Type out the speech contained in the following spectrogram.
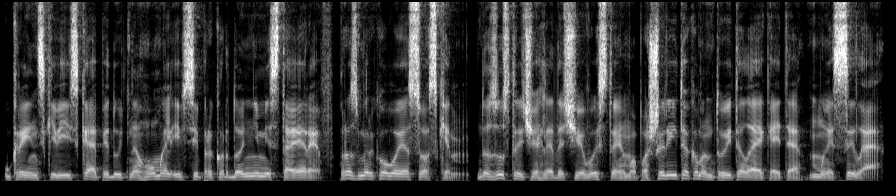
Українські війська підуть на Гомель і всі прикордонні міста РФ. Розмірковує Соскін. До зустрічі глядачі. Вистоїмо, поширюйте, коментуйте, лайкайте. Ми сила.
